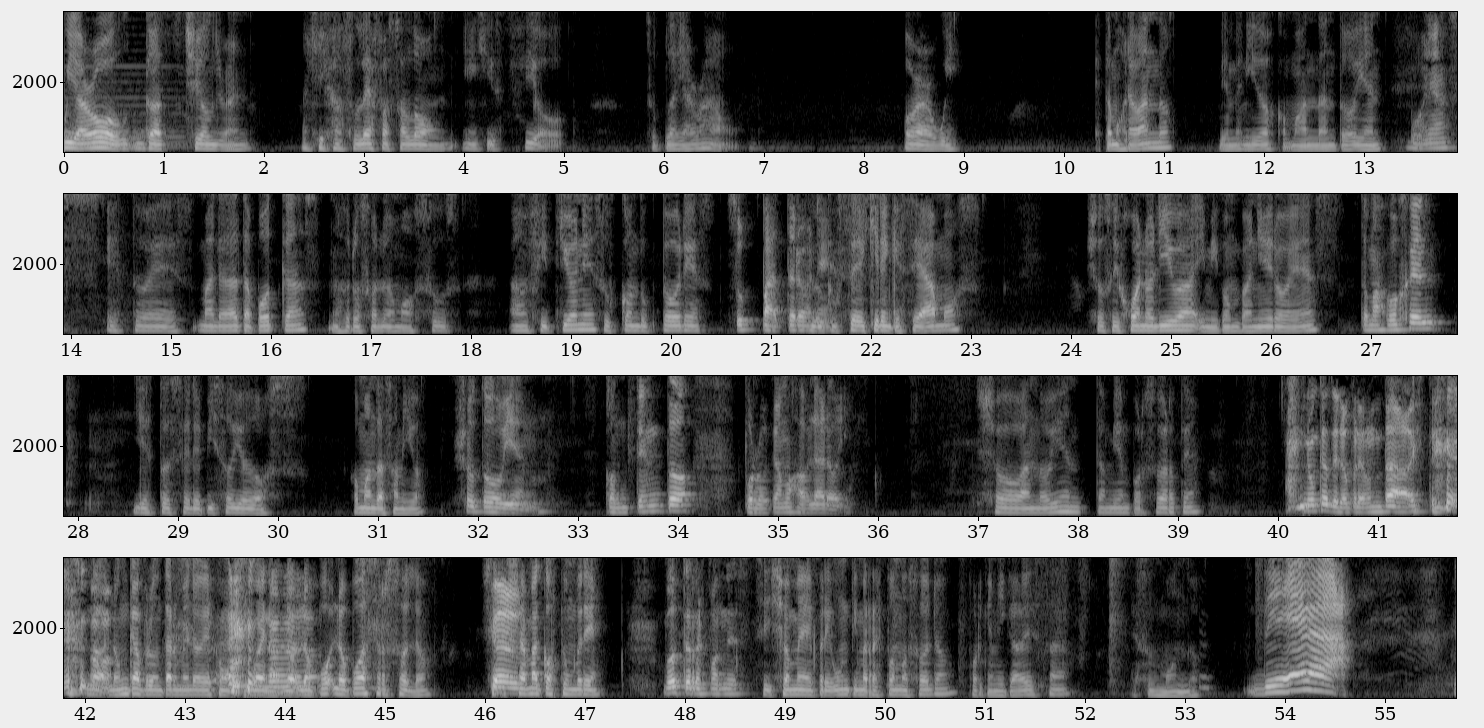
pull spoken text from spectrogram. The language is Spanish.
We are all God's children, and He has left us alone in His field to play around. Or are we? Estamos grabando. Bienvenidos, ¿cómo andan? ¿Todo bien? Buenas. Esto es Mala Data Podcast. Nosotros somos sus anfitriones, sus conductores, Sus lo patrones. que ustedes quieren que seamos. Yo soy Juan Oliva y mi compañero es. Tomás Vogel, Y esto es el episodio 2. ¿Cómo andas, amigo? yo todo bien. Contento por lo que vamos a hablar hoy. Yo ando bien, también por suerte. Nunca te lo preguntaba, ¿viste? No, nunca preguntármelo es como, bueno, No, no, lo, puedo hacer solo. Ya, Claro. ya me acostumbré. Vos te respondes. Si yo me pregunto y me respondo solo, porque mi cabeza es un mundo. ¡Yeah!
